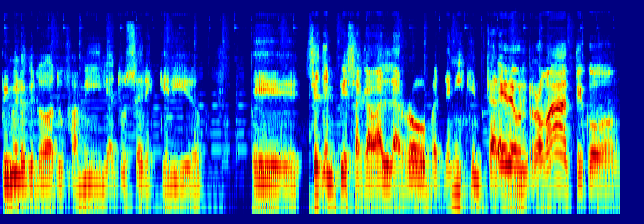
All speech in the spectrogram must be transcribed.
primero que todo a tu familia, a tus seres queridos, eh, se te empieza a acabar la ropa, tenés que entrar Era un romántico.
